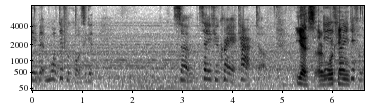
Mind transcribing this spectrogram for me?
be a bit more difficult to get. So, say if you create a character, Yes, uh, it's very working. difficult.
